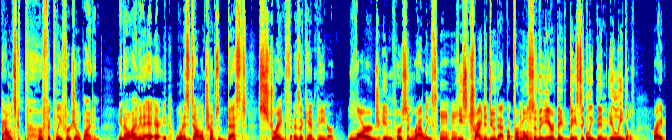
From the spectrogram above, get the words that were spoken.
bounced perfectly for Joe Biden. You know, I mean, what is Donald Trump's best strength as a campaigner? Large in person rallies. Mm-hmm. He's tried to do that, but for mm-hmm. most of the year, they've basically been illegal right?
